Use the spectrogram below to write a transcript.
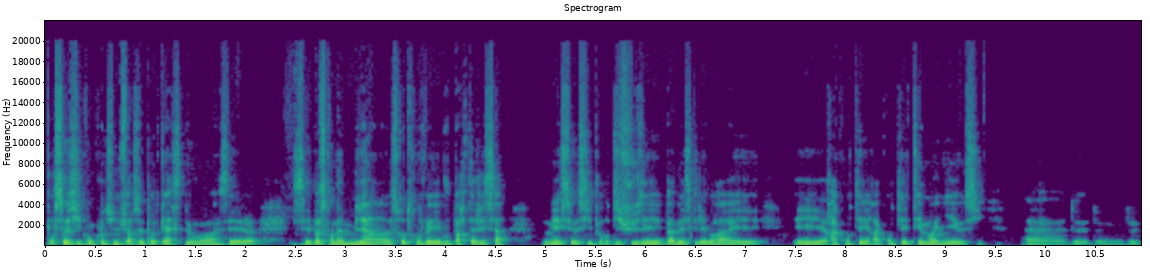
Pour ça aussi qu'on continue de faire ce podcast, nous. Hein, c'est parce qu'on aime bien se retrouver, vous partager ça mais c'est aussi pour diffuser, pas baisser les bras et, et raconter, raconter, témoigner aussi euh, de, de, de,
